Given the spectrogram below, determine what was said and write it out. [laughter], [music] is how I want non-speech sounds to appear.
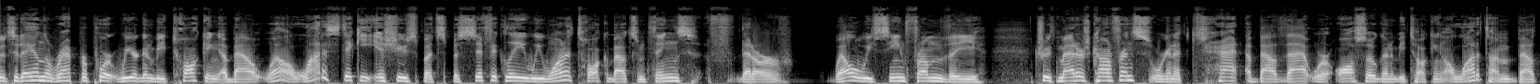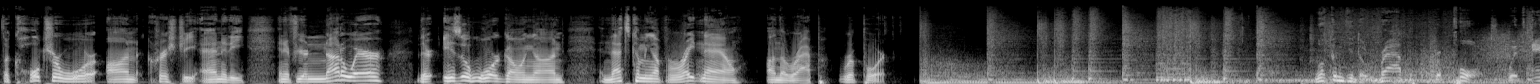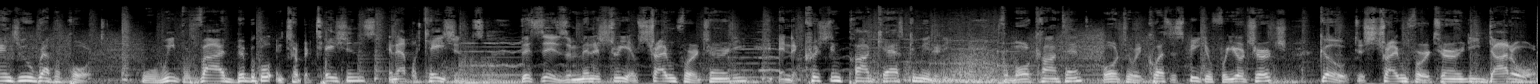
So today on the Rapp Report, we are going to be talking about, well, a lot of sticky issues, but specifically we want to talk about some things that are, well, we've seen from the Truth Matters conference. We're going to chat about that. We're also going to be talking a lot of time about the culture war on Christianity. And if you're not aware, there is a war going on, and that's coming up right now on the Rapp Report. Welcome to the Rapp Report with Andrew Rappaport, where we provide biblical interpretations and applications. This is a ministry of striving for eternity and the Christian podcast community. For more content or to request a speaker for your church, go to strivingforeternity.org.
